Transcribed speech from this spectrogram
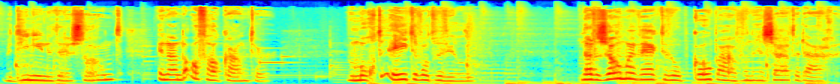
bedienen in het restaurant en aan de afhaalcounter. We mochten eten wat we wilden. Na de zomer werkten we op koopavonden en zaterdagen.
